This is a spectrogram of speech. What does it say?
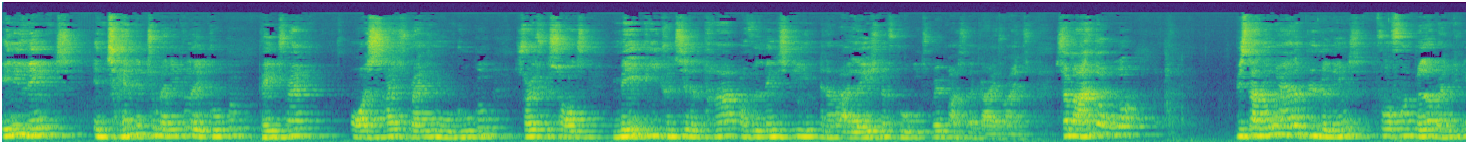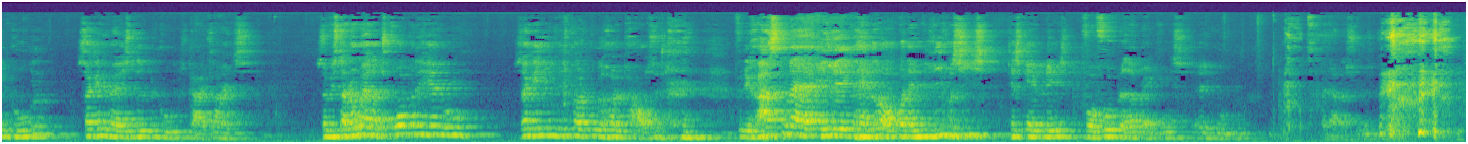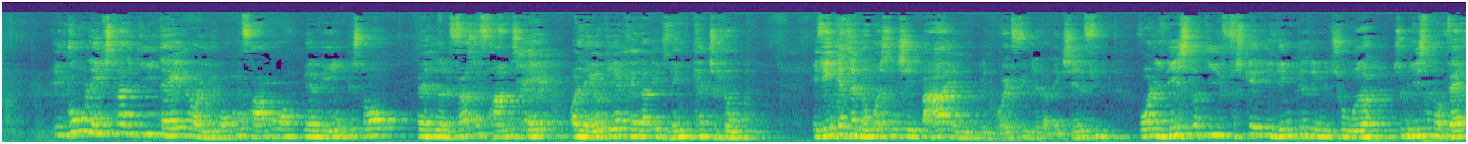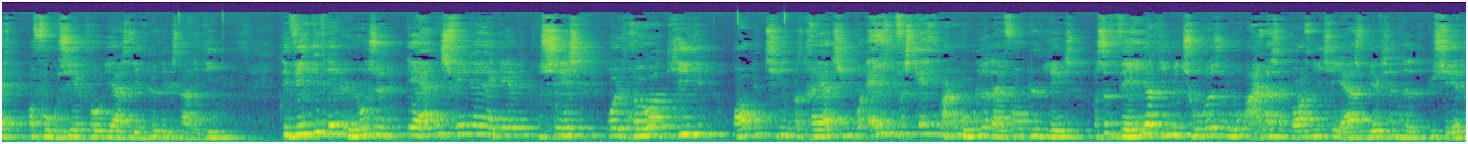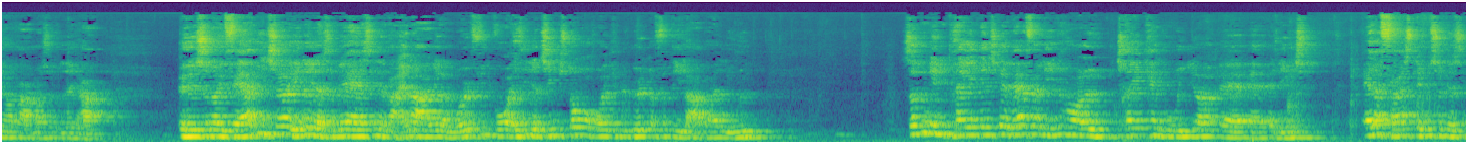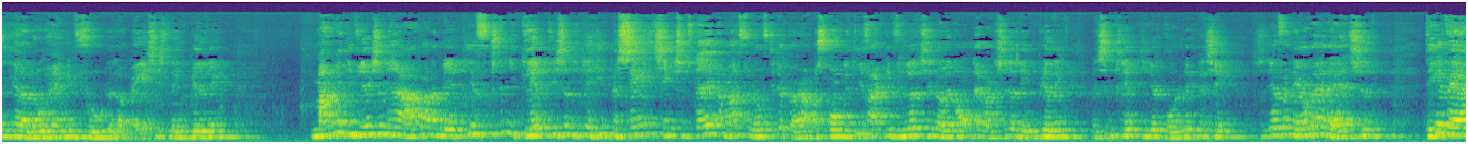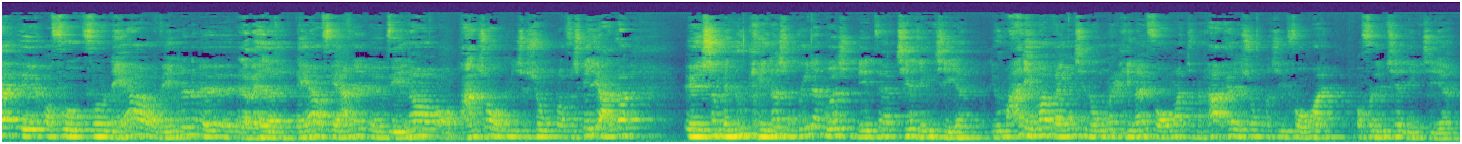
Any links intended to manipulate Google PageRank or a site's ranking in Google search results may be considered part of the link scheme and a violation of Google's webmaster guidelines. Så med andre ord, hvis der er nogen af jer, der bygger links for at få en bedre ranking i Google, så kan det være i strid med Googles guidelines. Så hvis der er nogen af jer, der tror på det her nu, så kan I lige godt gå ud og holde pause. Fordi resten af indlægget handler om, hvordan vi lige præcis kan skabe links for at få bedre rankings øh, i Google. Hvad der er der synes. En god linkstrategi i dag og i årene fremover, vil jeg mene, består, hvad hedder det, først og fremmest af at lave det, jeg kalder et linkkatalog. Et linkkatalog er sådan set bare en, en Word-fil eller en Excel-fil, hvor I lister de forskellige linkbuilding-metoder, som I ligesom har valgt at fokusere på i jeres linkbuilding-strategi. Det vigtige ved den øvelse, det er, at den svinger jer igennem en proces, hvor I prøver at kigge objektivt og kreativt på alle de forskellige mange muligheder, der er for at bygge links, og så vælger de metoder, som nu egner sig godt lige til jeres virksomhed, budget og rammer osv. I har. Øh, så når I er færdige, så ender I altså med at have sådan en regneark eller en Murphy, hvor alle de her ting står, hvor I kan begynde at fordele arbejdet ud. Sådan en plan, den skal i hvert fald indeholde tre kategorier af, af, af links. Allerførst dem, som jeg sådan kalder low hanging fruit eller basis link building. Mange af de virksomheder, jeg arbejder med, de har fuldstændig glemt ligesom de der helt basale ting, som stadig er meget fornuftigt at gøre, og sprunget direkte videre til noget enormt avanceret link building, men simpelthen glemt de der grundlæggende ting. Så derfor nævner jeg det altid. Det kan være øh, at få, få nære og venner, øh, eller hvad hedder det, nære og fjerne øh, venner og brancheorganisationer og forskellige andre øh, som man nu kender, som på en eller anden måde som netværk til at linke til jer. Det er jo meget nemmere at ringe til nogen, man kender i forvejen, som man har relationer til i forvejen, og få dem til at linke til jer.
